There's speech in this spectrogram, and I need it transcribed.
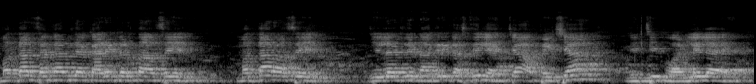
मतदारसंघातल्या कार्यकर्ता असेल मतदार असेल जिल्ह्यातले नागरिक असतील यांच्या अपेक्षा निश्चित वाढलेल्या आहे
